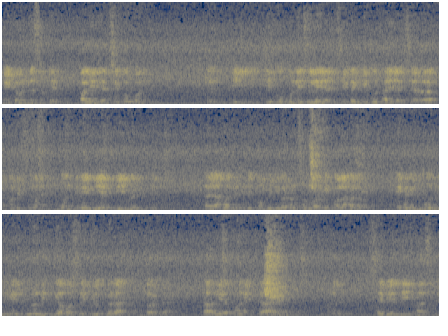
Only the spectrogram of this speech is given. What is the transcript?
মেয়েটা অন্যের সাথে পালিয়ে যাচ্ছে গোপনে। এই যে গোপনে চলে যাচ্ছে, এটা গিয়ে কোথায় যাচ্ছে? তারা অনেক সময় মন্দিরে গিয়ে বিয়ে করে দিতে তাহলে আমাদের যদি কমিটি গঠন সম্পর্কে বলা হলো, এখানে মন্দিরের পুরোহিতকে অবশ্যই যোগ করা দরকার। তাহলে অনেকটা সেভের দিক আসবে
